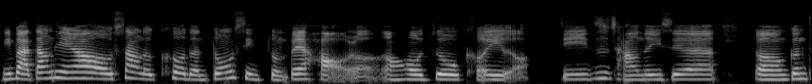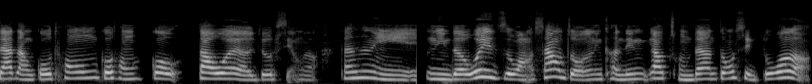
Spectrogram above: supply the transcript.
你把当天要上的课的东西准备好了，然后就可以了。及日常的一些，嗯，跟家长沟通，沟通够到位了就行了。但是你你的位置往上走了，你肯定要承担的东西多了。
